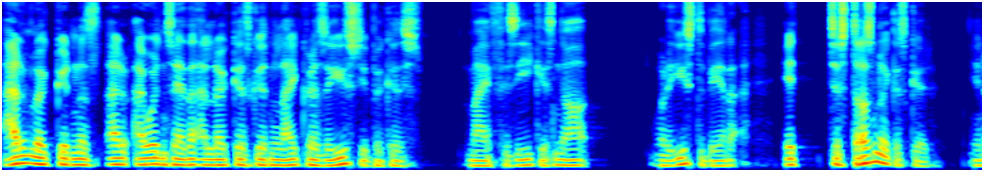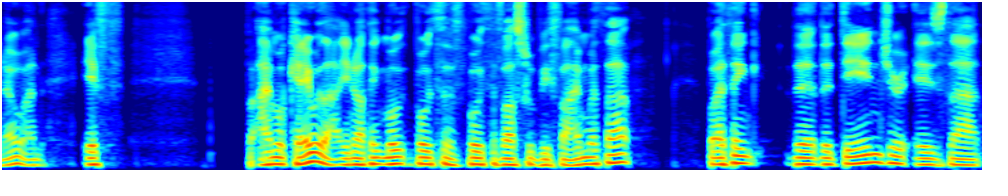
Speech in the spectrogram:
I don't look good as I, I wouldn't say that I look as good in lycra as I used to because my physique is not what it used to be, and I- it just doesn't look as good, you know. And if but I'm okay with that. You know, I think mo- both of both of us would be fine with that. But I think the the danger is that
